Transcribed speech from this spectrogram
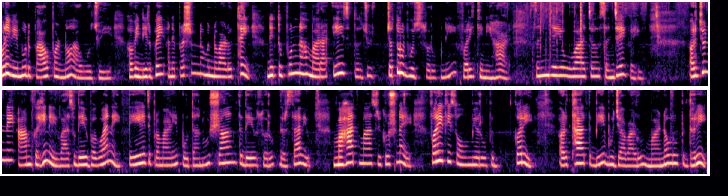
વળી વિમૂઢ ભાવ પણ ન આવવો જોઈએ. હવે નિર્ભય અને પ્રસન્ન મનવાળો થઈ ને તું પુનઃ મારા એ જ ચતુર્ભુજ સ્વરૂપની ફરીથી નિહાળ. સંજય ઉવાચ સંજય કહ્યું. અર્જુનને આમ કહીને વાસુદેવ ભગવાને તે જ પ્રમાણે પોતાનું શાંત દેવ સ્વરૂપ દર્શાવ્યું. મહાત્મા શ્રી કૃષ્ણએ ફરીથી સૌમ્ય રૂપ કરી, અર્થાત બે રૂપ ધરી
